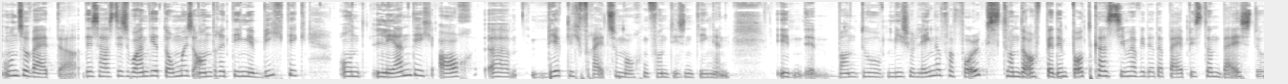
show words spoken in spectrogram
und so weiter. Das heißt, es waren dir damals andere Dinge wichtig und lern dich auch äh, wirklich frei zu machen von diesen Dingen. Äh, wenn du mich schon länger verfolgst und auch bei den Podcasts immer wieder dabei bist, dann weißt du,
